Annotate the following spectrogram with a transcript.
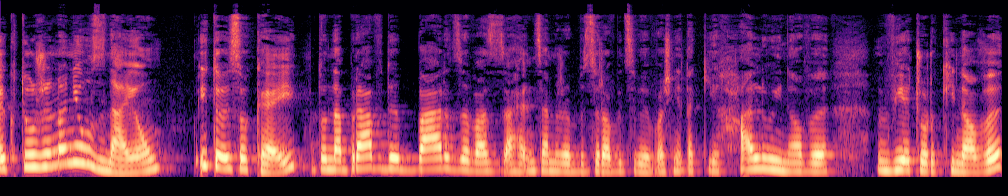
y, którzy no nie uznają, i to jest okej, to naprawdę bardzo Was zachęcam, żeby zrobić sobie właśnie taki halloweenowy wieczór kinowy.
